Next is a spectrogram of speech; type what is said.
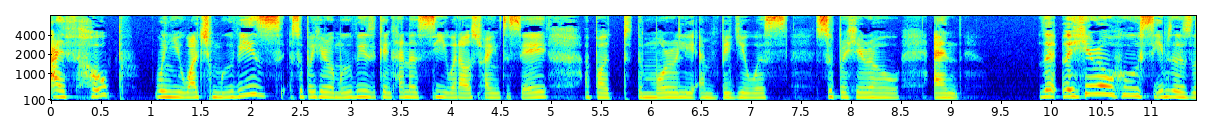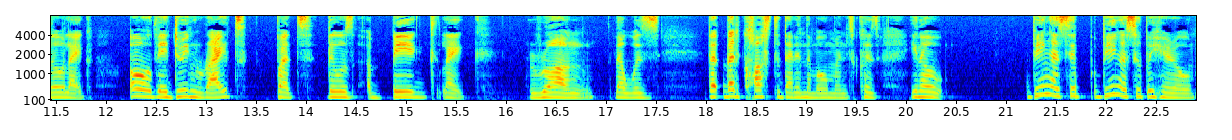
I hope when you watch movies, superhero movies, you can kind of see what I was trying to say about the morally ambiguous superhero and the the hero who seems as though like, oh, they're doing right, but there was a big like wrong that was that that costed that in the moment. Because you know being a being a superhero,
